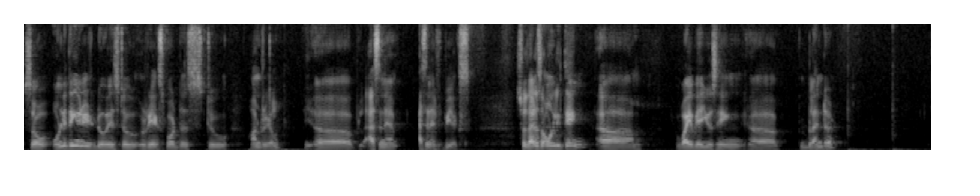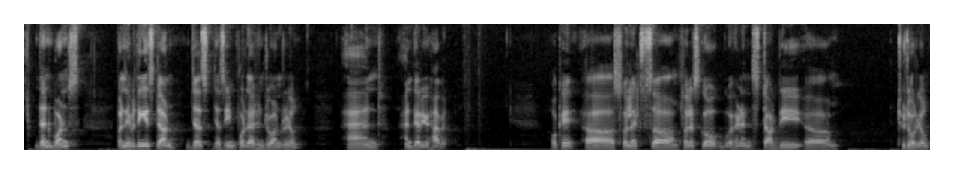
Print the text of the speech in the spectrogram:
So only thing you need to do is to re-export this to Unreal uh, as an as an FBX so that is the only thing um, why we are using uh, Blender then once once everything is done just just import that into Unreal and and there you have it. Okay uh, so let's uh, so let's go go ahead and start the um, tutorial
